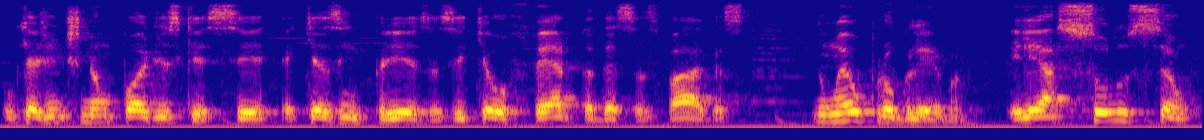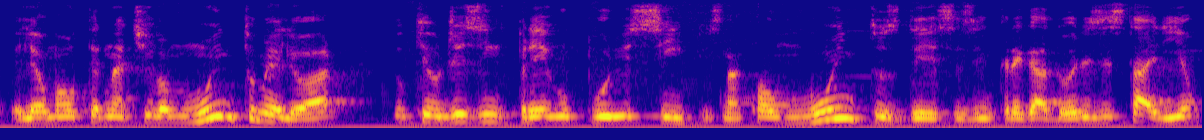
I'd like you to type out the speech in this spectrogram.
O que a gente não pode esquecer é que as empresas e que a oferta dessas vagas não é o problema, ele é a solução, ele é uma alternativa muito melhor do que o desemprego puro e simples, na qual muitos desses entregadores estariam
